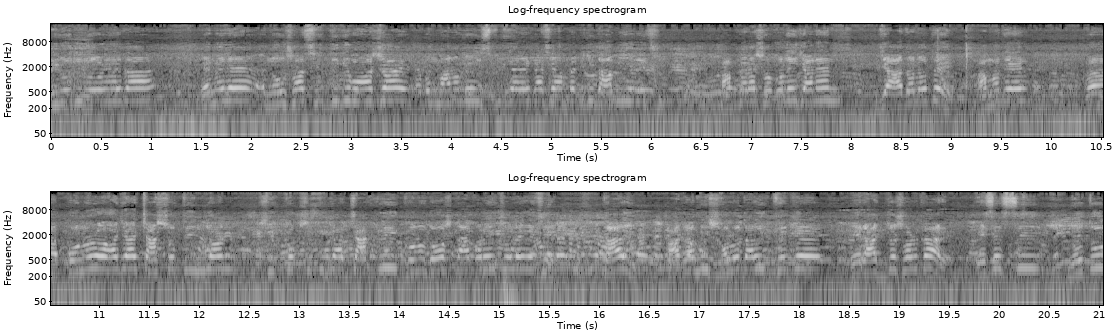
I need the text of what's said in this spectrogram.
বিরোধী দলনেতা, এমএলএ নৌসাদ সিদ্দিকী মহাশয় এবং মাননীয় স্পিকারের কাছে আমরা কিছু দাবি এনেছি। আপনারা সকলেই জানেন যে আদালতে আমাদের পনেরো হাজার চারশো তিনজন শিক্ষক, শিক্ষিকার চাকরি কোনো দোষ না করেই চলে গেছে। তাই আগামী ষোলো তারিখ থেকে এ রাজ্য সরকার এসএসসি নতুন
